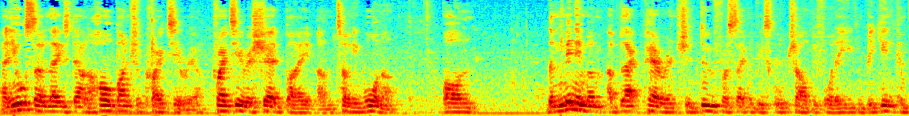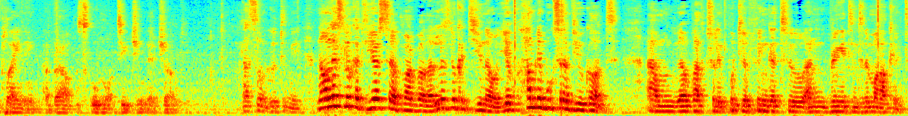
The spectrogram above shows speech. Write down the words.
And he also lays down a whole bunch of criteria, criteria shared by um, Tony Warner, on the minimum a black parent should do for a secondary school child before they even begin complaining about the school not teaching their child. That sounds good to me. Now let's look at yourself, my brother. Let's look at you now. You have, how many books have you got? Um, you have actually put your finger to and bring it into the market.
